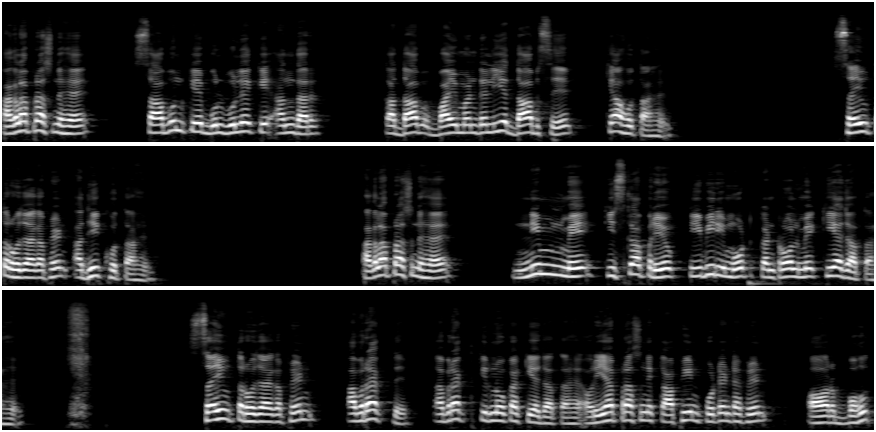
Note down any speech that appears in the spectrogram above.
अगला प्रश्न है, साबुन के बुलबुले के अंदर का दाब वायुमंडलीय दाब से क्या होता है? सही उत्तर हो जाएगा फ्रेंड अधिक होता है। अगला प्रश्न है, निम्न में किसका प्रयोग टीवी रिमोट कंट्रोल में किया जाता है? सही उत्तर हो जाएगा फ्रेंड, अवरक्त। अवरक्त किरणों का किया जाता है और यह प्रश्न काफ़ी इंपॉर्टेंट है फ्रेंड और बहुत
